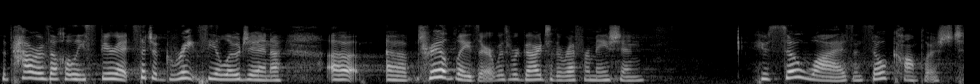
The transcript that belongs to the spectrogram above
the power of the Holy Spirit, such a great theologian, a, a, a trailblazer with regard to the Reformation. who's so wise and so accomplished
